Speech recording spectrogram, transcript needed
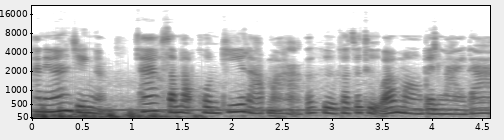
ค่านายหน้าจริงอะ ถ้าสำหรับคนที่รับมาค่ะ ก็คือเขาจะถือว่ามองเป็นรายได้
